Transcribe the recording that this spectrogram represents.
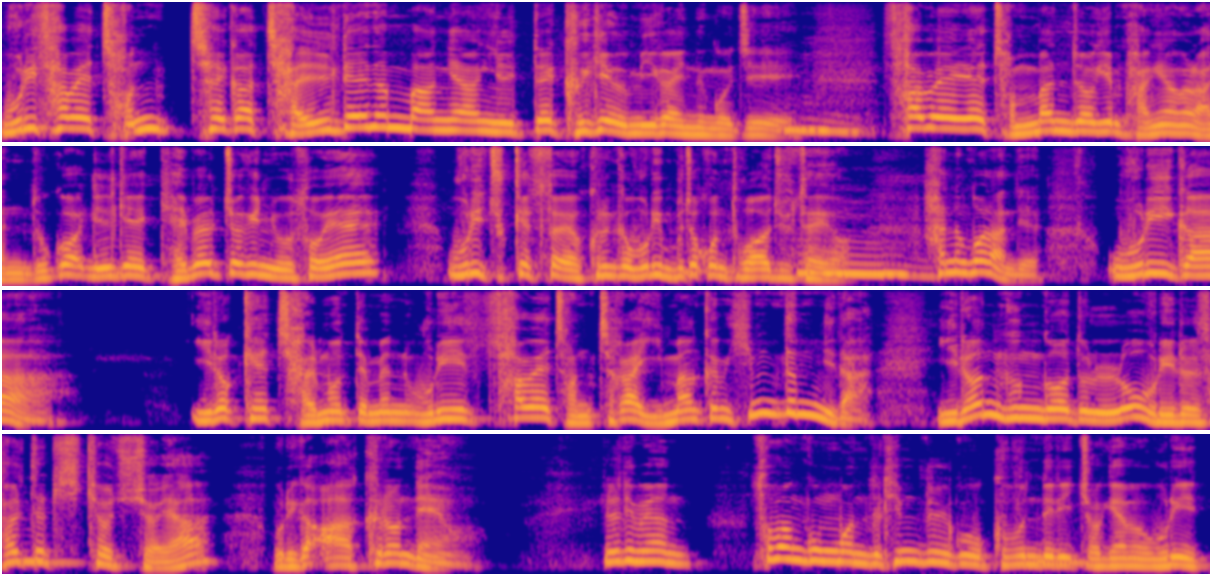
우리 사회 전체가 잘 되는 방향일 때 그게 의미가 있는 거지. 음. 사회의 전반적인 방향을 안 두고 일개 개별적인 요소에 우리 죽겠어요. 그러니까 우리 무조건 도와주세요. 음. 하는 건 안 돼요. 우리가 이렇게 잘못되면 우리 사회 전체가 이만큼 힘듭니다. 이런 근거들로 우리를 설득시켜 주셔야 우리가 아 그렇네요. 예를 들면 소방 공무원들 힘들고 그분들이 저기 하면 우리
